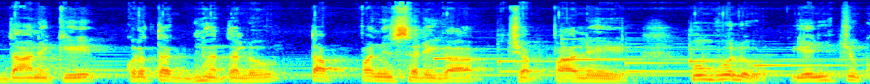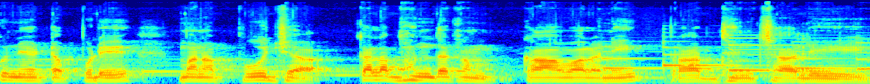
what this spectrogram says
దానికి కృతజ్ఞతలు తప్పనిసరిగా చెప్పాలి. పువ్వులు ఎంచుకునేటప్పుడే మన పూజ కలబంధకం కావాలని ప్రార్థించాలి.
